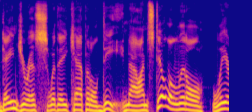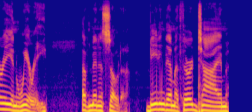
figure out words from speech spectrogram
dangerous with a capital D. Now, I'm still a little leery and weary of Minnesota beating them a third time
